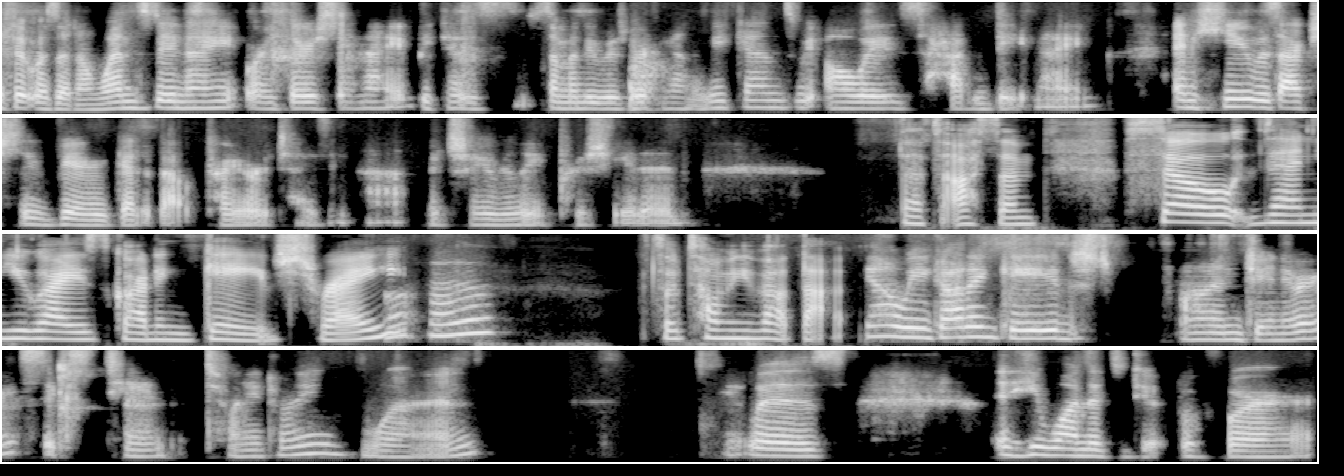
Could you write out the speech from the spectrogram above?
if it was on a Wednesday night or a Thursday night because somebody was working on the weekends, we always had a date night. And he was actually very good about prioritizing that, which I really appreciated. That's awesome. So then you guys got engaged, right? Mm-hmm. So tell me about that. Yeah, we got engaged on January 16th, 2021. It was, and he wanted to do it before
